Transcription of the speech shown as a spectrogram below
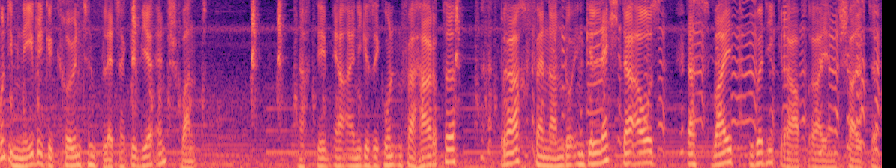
und im nebelgekrönten Blättergewirr entschwand. Nachdem er einige Sekunden verharrte, brach Fernando in Gelächter aus, das weit über die Grabreihen schallte.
